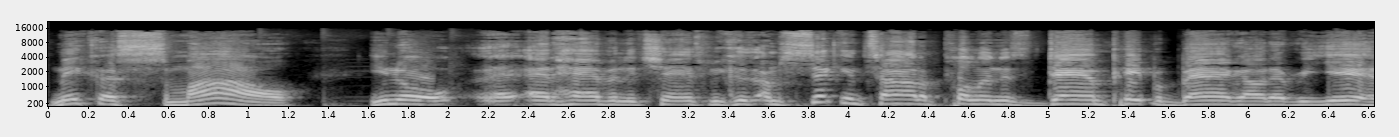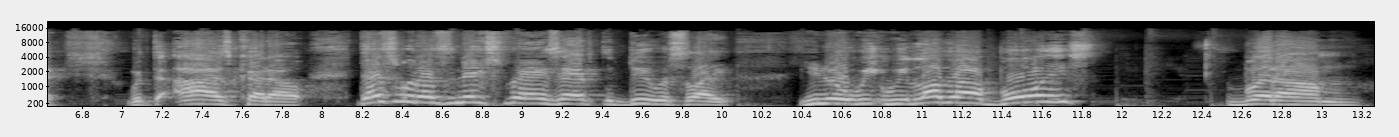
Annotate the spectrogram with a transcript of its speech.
make us smile, you know, at, having a chance because I'm sick and tired of pulling this damn paper bag out every year with the eyes cut out. That's what us Knicks fans have to do. It's like, you know, we, we love our boys, but, um,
